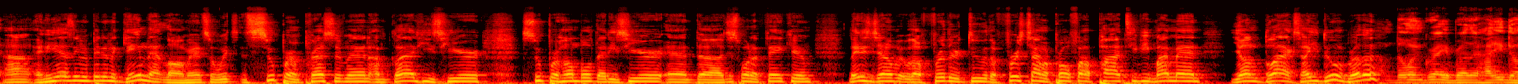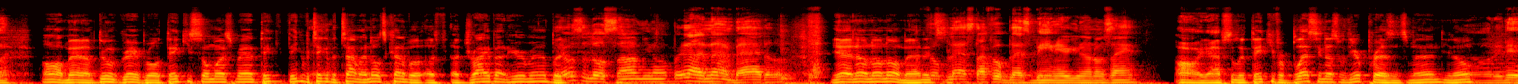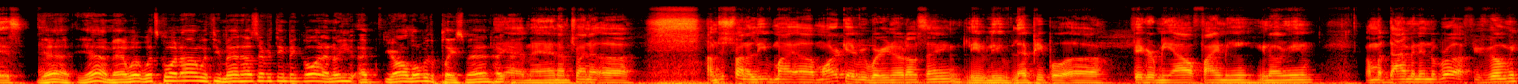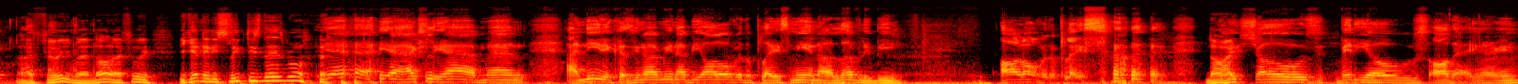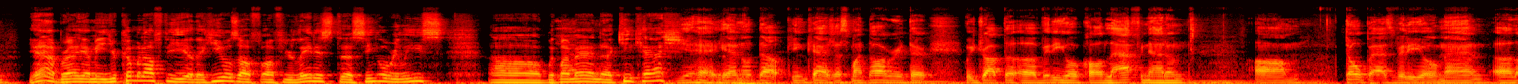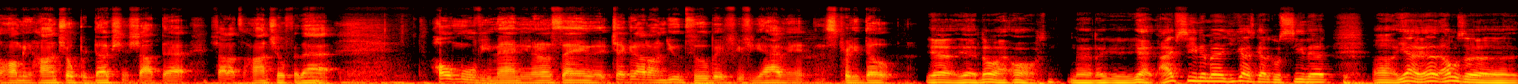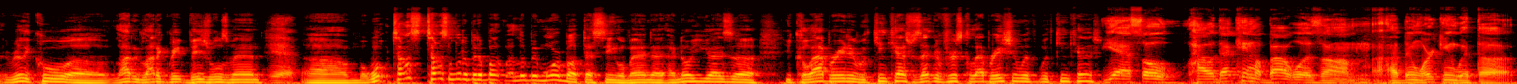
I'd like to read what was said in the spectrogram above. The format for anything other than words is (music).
uh, and he hasn't even been in the game that long, man. So it's, it's super impressive, man. I'm glad he's here. Super humbled that he's here, and uh, just want to thank him, ladies and gentlemen. Without further ado, the first time on Profile Pod TV, my man Young Blacks. How you doing, brother? I'm doing great, brother. How you doing? Oh man, I'm doing great, bro. Thank you so much, man. Thank, thank you for taking the time. I know it's kind of a, a, a drive out here, man, but It was a little something, you know, but not nothing bad though. yeah, no, no, no, man. I feel It's blessed. I feel blessed being here. You know what I'm saying? Oh yeah, absolutely. Thank you for blessing us with your presence, man. You know, what it is? yeah, yeah, man. What, what's going on with you, man? How's everything been going? I know you I, you're all over the place, man. How, Yeah, man. I'm trying to. uh I'm just trying to leave my uh, mark everywhere. You know what I'm saying? Leave, leave. Let people uh figure me out, find me. You know what I mean? I'm a diamond in the rough. You feel me? I feel you, man. No, I feel you. You getting any sleep these days, bro? (laughs) Yeah, yeah. I actually have, man. I need it because you know what I mean. I'd be all over the place. Me and uh, Lovely be all over the place. (laughs) no, I shows, videos, all that. You know what I mean? yeah, bro. I mean, you're coming off the uh, the heels of, of your latest uh, single release uh, with my man uh, King Cash. Yeah, yeah, no doubt. King Cash, that's my dog right there. We dropped a, a video called "Laughing at Him." Um, dope ass video, man. Uh, the homie Honcho Production shot that. Shout out to Honcho for that. Whole movie, man. You know what I'm saying? Check it out on YouTube if, if you haven't. It's pretty dope. Yeah, yeah, no, I, oh man, I, yeah, I've seen it, man. You guys got to go see that. Uh, yeah, that, that was a really cool, uh, lot of lot of great visuals, man. Yeah. Um, what, tell us, tell us a little bit about a little bit more about that single, man. I, I know you guys, uh, you collaborated with King Cash. Was that your first collaboration with with King Cash? Yeah, so how that came about was um, I've been working with uh,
